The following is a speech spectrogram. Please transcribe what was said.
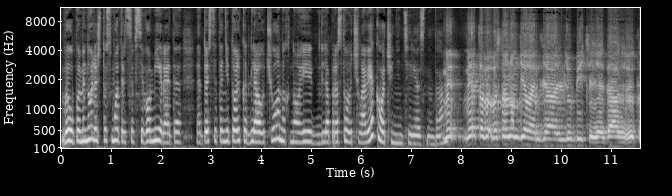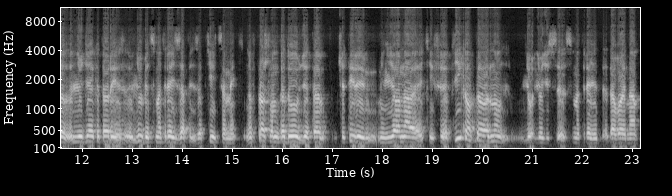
Вы упомянули, что смотрится всего мира. Это, э, то есть это не только для ученых, но и для простого человека очень интересно, да? Мы, мы это в основном делаем для любителей, да, э, людей, которые любят смотреть за, за птицами. В прошлом году где-то 4 миллиона этих кликов было, ну, люди смотрели довольно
